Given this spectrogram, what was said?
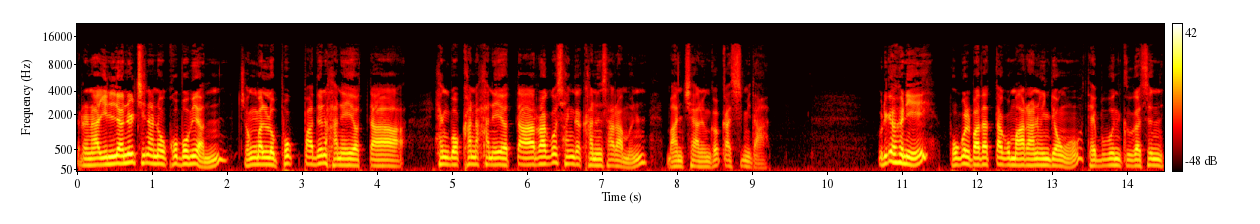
그러나 1년을 지나놓고 보면 정말로 복 받은 한 해였다, 행복한 한 해였다라고 생각하는 사람은 많지 않은 것 같습니다. 우리가 흔히 복을 받았다고 말하는 경우 대부분 그것은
